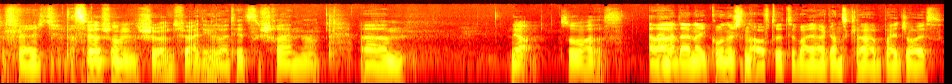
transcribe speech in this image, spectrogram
Das wäre echt. Das wäre schon schön für einige Leute jetzt zu schreiben. Ja, ähm, ja so war das. Einer deiner ikonischsten Auftritte war ja ganz klar bei Joyce.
